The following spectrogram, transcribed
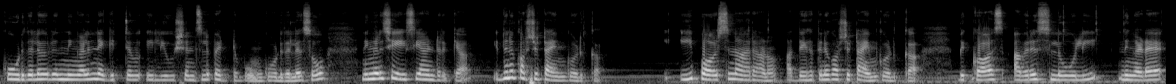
കൂടുതൽ ഒരു നിങ്ങൾ നെഗറ്റീവ് ഇല്യൂഷൻസിൽ പെട്ടുപോകും കൂടുതൽ. സോ നിങ്ങൾ ചേസ് ചെയ്യാണ്ടിരിക്കുക. ഇതിന് കുറച്ച് ടൈം കൊടുക്കുക. ഈ പേഴ്സൺ ആരാണോ അദ്ദേഹത്തിന് കുറച്ച് ടൈം കൊടുക്കുക ബിക്കോസ് അവർ സ്ലോലി നിങ്ങളുടെ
